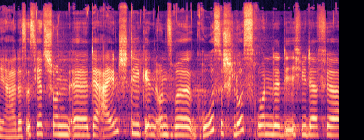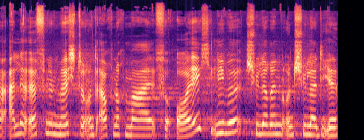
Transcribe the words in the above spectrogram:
Ja, das ist jetzt schon äh, der Einstieg in unsere große Schlussrunde, die ich wieder für alle öffnen möchte und auch nochmal für euch, liebe Schülerinnen und Schüler, die ihr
